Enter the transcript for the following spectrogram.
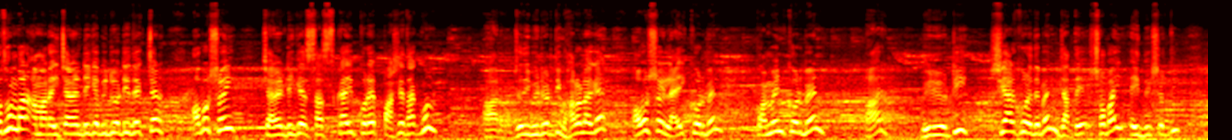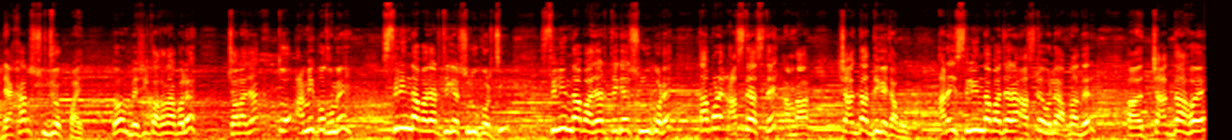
প্রথমবার আমার এই চ্যানেলটিকে ভিডিওটি দেখছেন, অবশ্যই চ্যানেলটিকে সাবস্ক্রাইব করে পাশে থাকুন। আর যদি ভিডিওটি ভালো লাগে, অবশ্যই লাইক করবেন কমেন্ট করবেন, আর ভিডিওটি শেয়ার করে দেবেন, যাতে সবাই এই দৃশ্যটি দেখার সুযোগ পায়। তো বেশি কথা না বলে চলা যাক। তো আমি প্রথমে সিলিন্দা বাজার থেকে শুরু করছি। সিলিন্দা বাজার থেকে শুরু করে তারপরে আস্তে আস্তে আমরা চাকদার দিকে যাব। আর এই সিলিন্দা বাজারে আসতে হলে আপনাদের চাকদা হয়ে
